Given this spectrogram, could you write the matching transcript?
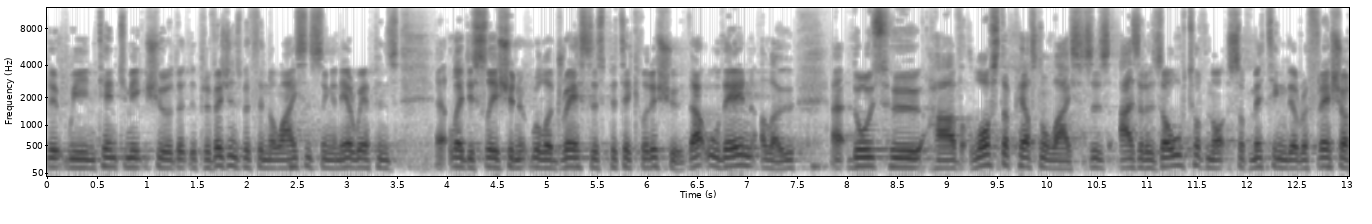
that we intend to make sure that the provisions within the licensing and air weapons uh, legislation will address this particular issue. That will then allow uh, those who have lost their personal licences as a result of not submitting their refresher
